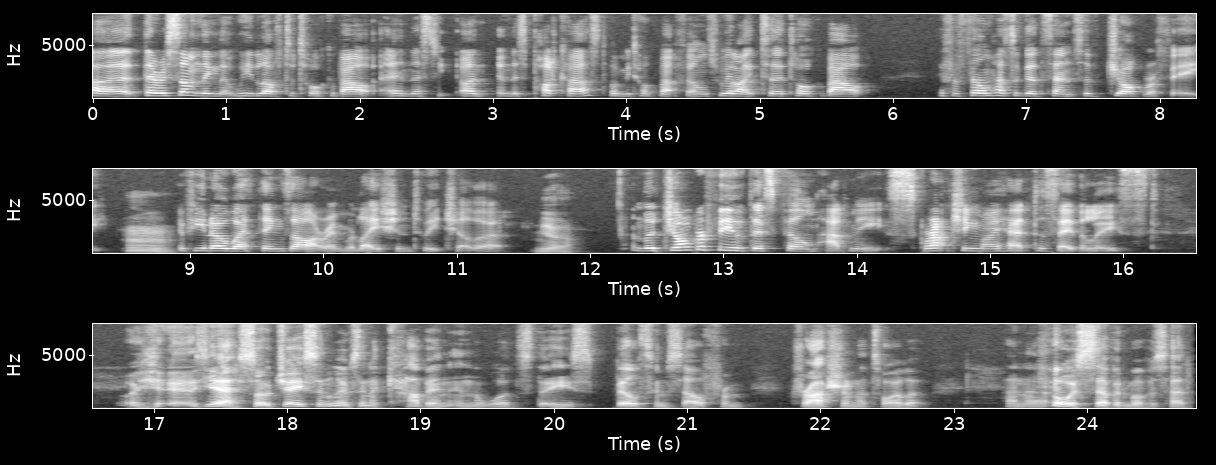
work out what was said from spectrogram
uh, there is something that we love to talk about in this uh, in this podcast when we talk about films we like to talk about if a film has a good sense of geography Mm, if you know where things are in relation to each other yeah. And the geography of this film had me scratching my head to say the least Uh, Yeah, so Jason lives in a cabin in the woods that he's built himself from trash and a toilet, and uh, oh, his severed mother's head,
